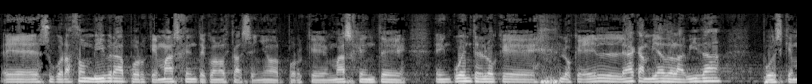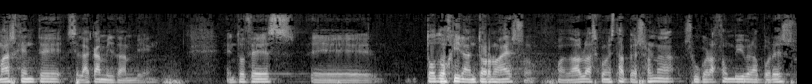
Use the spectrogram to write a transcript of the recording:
Eh, su corazón vibra porque más gente conozca al Señor, porque más gente encuentre lo que, lo que Él le ha cambiado la vida, pues que más gente se la cambie también. Entonces, eh, todo gira en torno a eso. Cuando hablas con esta persona, su corazón vibra por eso.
